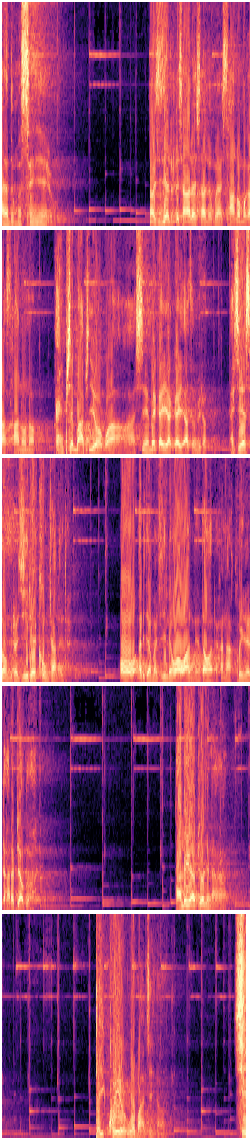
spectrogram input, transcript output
အဲ့ဒါသူမဆင်းရဲဘူး နောက်ရည်ရဲလို့တခြားလည်းရှာလို့မရဆာလုံးမကဆာလုံးတော့ဂိုင်ဖြစ်မှဖြစ်ရောကွာရှင်ပဲကြိုက်ရကြိုက်ရဆိုပြီးတော့အရဲဆုံးပြီးတော့ရေထဲခုန်ချလိုက်တယ်။အော်အဲ့ဒီကြမှာရေနဲ့ဝါဝါနဲ့တော့တခဏခွေးလဲတခါတော့ပျောက်သွားတယ်။ဒါလေးကပြောချင်တာကဒီခွေးကိုဥပမာကြည့်နော်။ရေ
